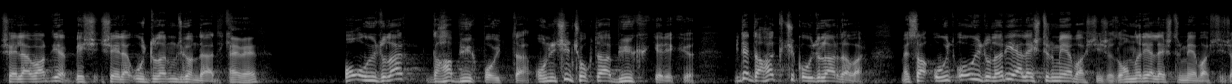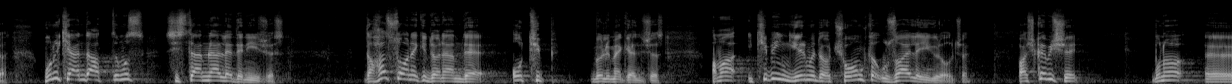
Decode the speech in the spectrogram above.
şeyler vardı ya beş şeyler uydularımızı gönderdik. Evet. O uydular daha büyük boyutta. Onun için çok daha büyük gerekiyor. Bir de daha küçük uydular da var. Mesela o uyduları yerleştirmeye başlayacağız. Onları yerleştirmeye başlayacağız. Bunu kendi attığımız sistemlerle deneyeceğiz. Daha sonraki dönemde o tip bölüme geleceğiz. Ama 2024 çoğunlukla uzayla ilgili olacak. Başka bir şey, bunu e,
